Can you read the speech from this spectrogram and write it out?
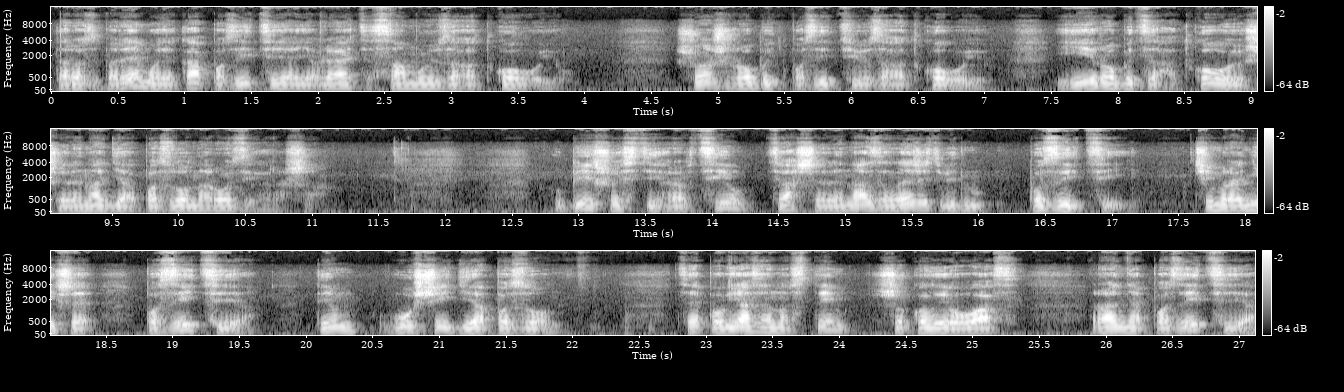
та розберемо, яка позиція є самою загадковою. Що ж робить позицію загадковою? Її робить загадковою ширина діапазона розіграша. У більшості гравців ця ширина залежить від позиції. Чим раніше позиція, тим вужчий діапазон. Це пов'язано з тим, що коли у вас рання позиція,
